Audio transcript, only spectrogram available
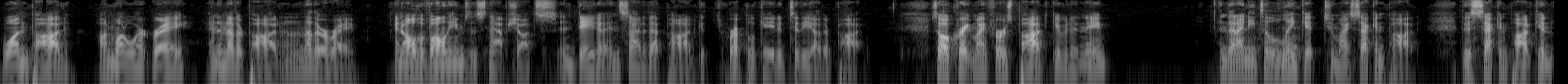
One pod on one array and another pod on another array. And all the volumes and snapshots and data inside of that pod gets replicated to the other pod. So I'll create my first pod, give it a name, and then I need to link it to my second pod. This second pod can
